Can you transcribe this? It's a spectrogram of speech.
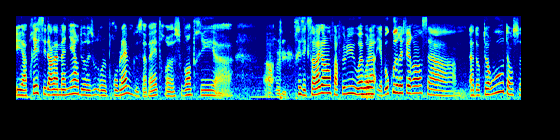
Et après, c'est dans la manière de résoudre le problème que ça va être euh, souvent très euh, Farfelu. très extravagant, farfelu. Ouais, Oui. voilà. Il y a beaucoup de références à, à Doctor Who dans ce,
